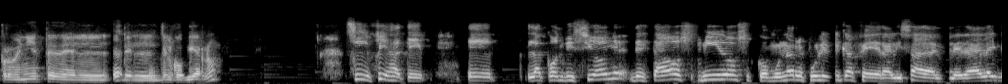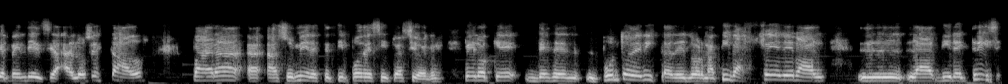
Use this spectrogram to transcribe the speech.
proveniente del, del, gobierno? Sí, fíjate, la condición de Estados Unidos como una república federalizada le da la independencia a los estados, para asumir este tipo de situaciones, pero que desde el punto de vista de normativa federal, la directriz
